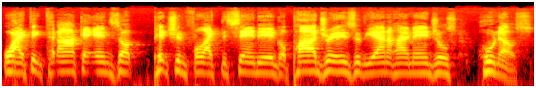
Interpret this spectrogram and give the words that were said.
or I think Tanaka ends up pitching for like the San Diego Padres or the Anaheim Angels. Who knows?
